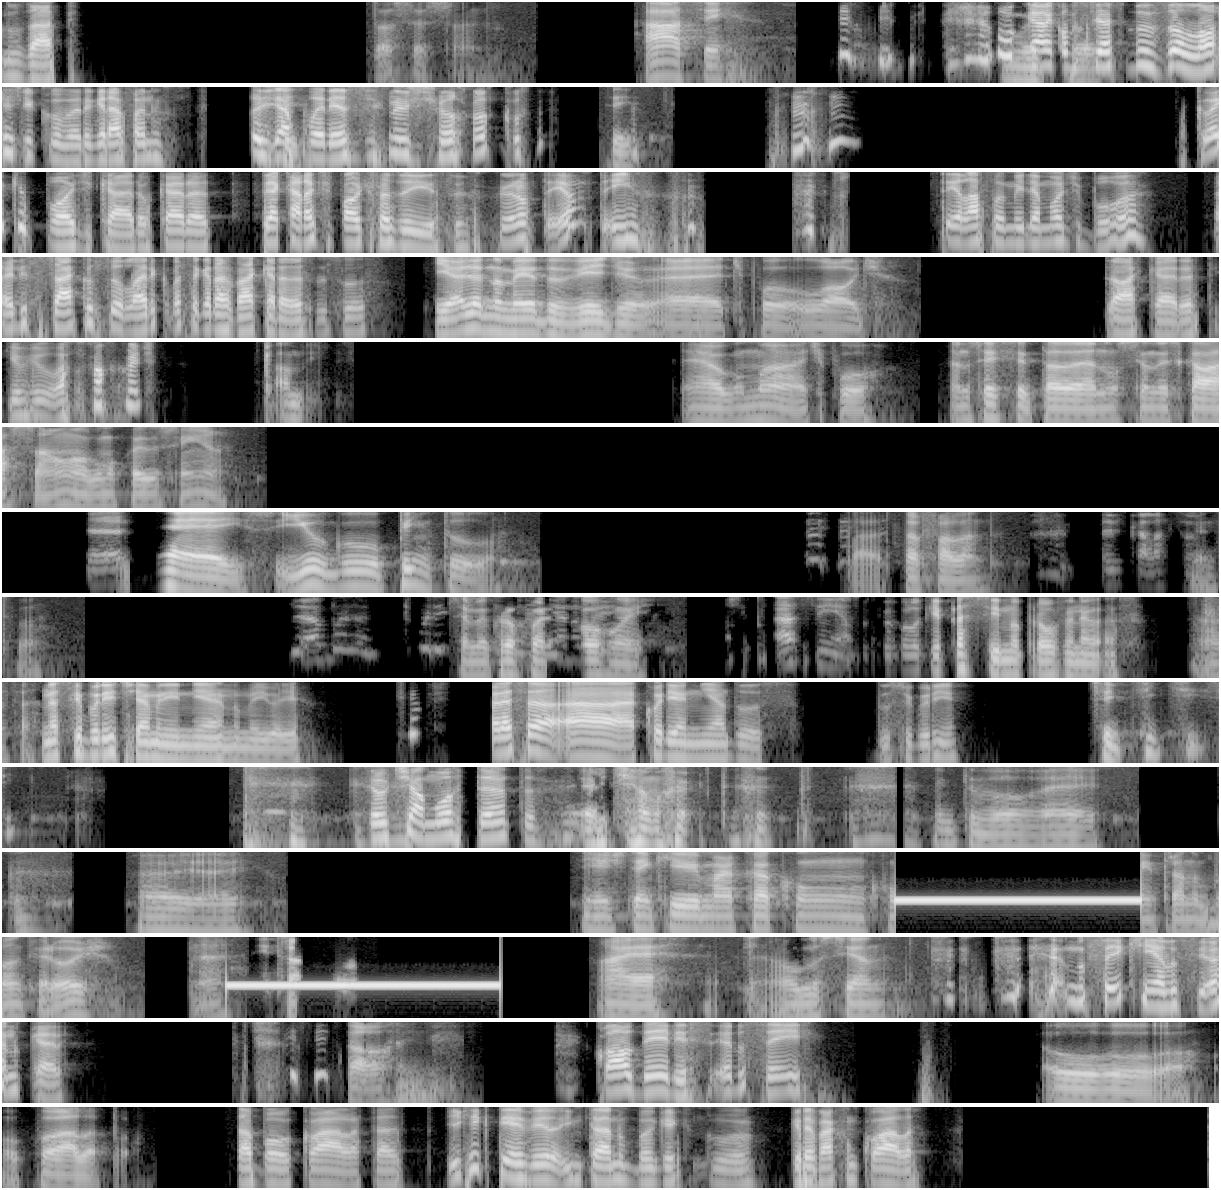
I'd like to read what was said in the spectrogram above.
No zap. Tô acessando. Ah, sim. O Muito cara como se bom. estivesse no zoológico, mano, gravando os Sim. japoneses no jogo. Sim. Como é que pode, cara? O cara ter a cara de pau de fazer isso? Eu não tenho, eu não tenho. Tem lá a família mó de boa. Aí ele saca o celular e começa a gravar a cara das pessoas. E olha no meio do vídeo, é, tipo, o áudio. Ah, cara, tem que ouvir o áudio. Calma aí. É alguma, tipo. Eu não sei se tá anunciando a escalação, alguma coisa assim, ó. É isso, Yugo Pinto. Tá, tá falando. A escalação. Muito bom. Seu microfone ficou ruim. Assim, ó. Eu coloquei pra cima pra ouvir o negócio. Ah, tá. Mas que bonitinha a menininha no meio ali. Parece a, a coreaninha dos, dos figurinhos. Sim, sim, sim, sim. Eu te amor tanto. Eu te amo tanto. Muito bom, velho. Ai, ai. E a gente tem que marcar com. com... Entrar no bunker hoje, né? Entrar. Ah, é. É O Luciano. Eu não sei quem é Luciano, cara. Ó, Qual deles? Eu não sei. O. O Koala, pô. Tá bom, Koala, tá. E o que, que tem a ver entrar no bunker com gravar com Koala?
